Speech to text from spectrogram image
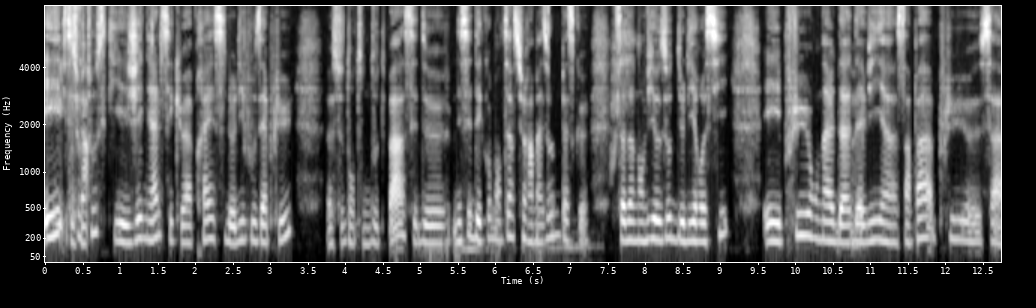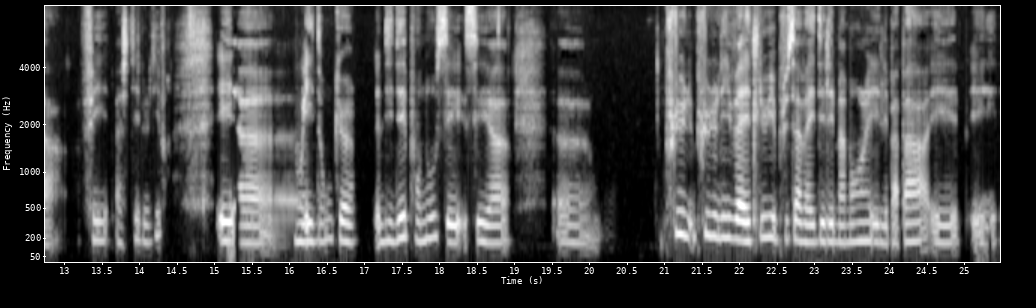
et surtout, ce qui est génial, c'est que après, si le livre vous a plu, ce dont on ne doute pas, c'est de laisser des commentaires sur Amazon parce que ça donne envie aux autres de lire aussi. Et plus on a d'avis sympas, plus ça fait acheter le livre. Et, et donc, l'idée pour nous, c'est plus, plus le livre va être lu et plus ça va aider les mamans et les papas et, et,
